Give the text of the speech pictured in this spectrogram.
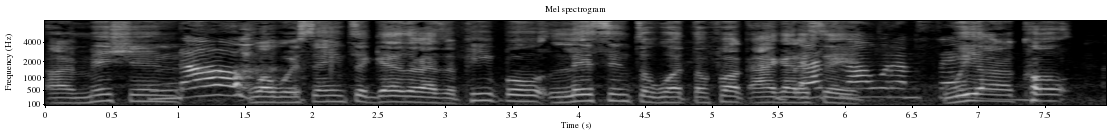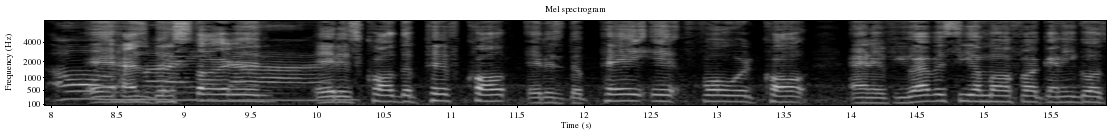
our mission. no. What we're saying together as a people. Listen to what the fuck I gotta That's say. That's not what I'm saying. We are a cult. Oh it has been started. God. It is called the Piff cult. It is the Pay It Forward cult. And if you ever see a motherfucker and he goes,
